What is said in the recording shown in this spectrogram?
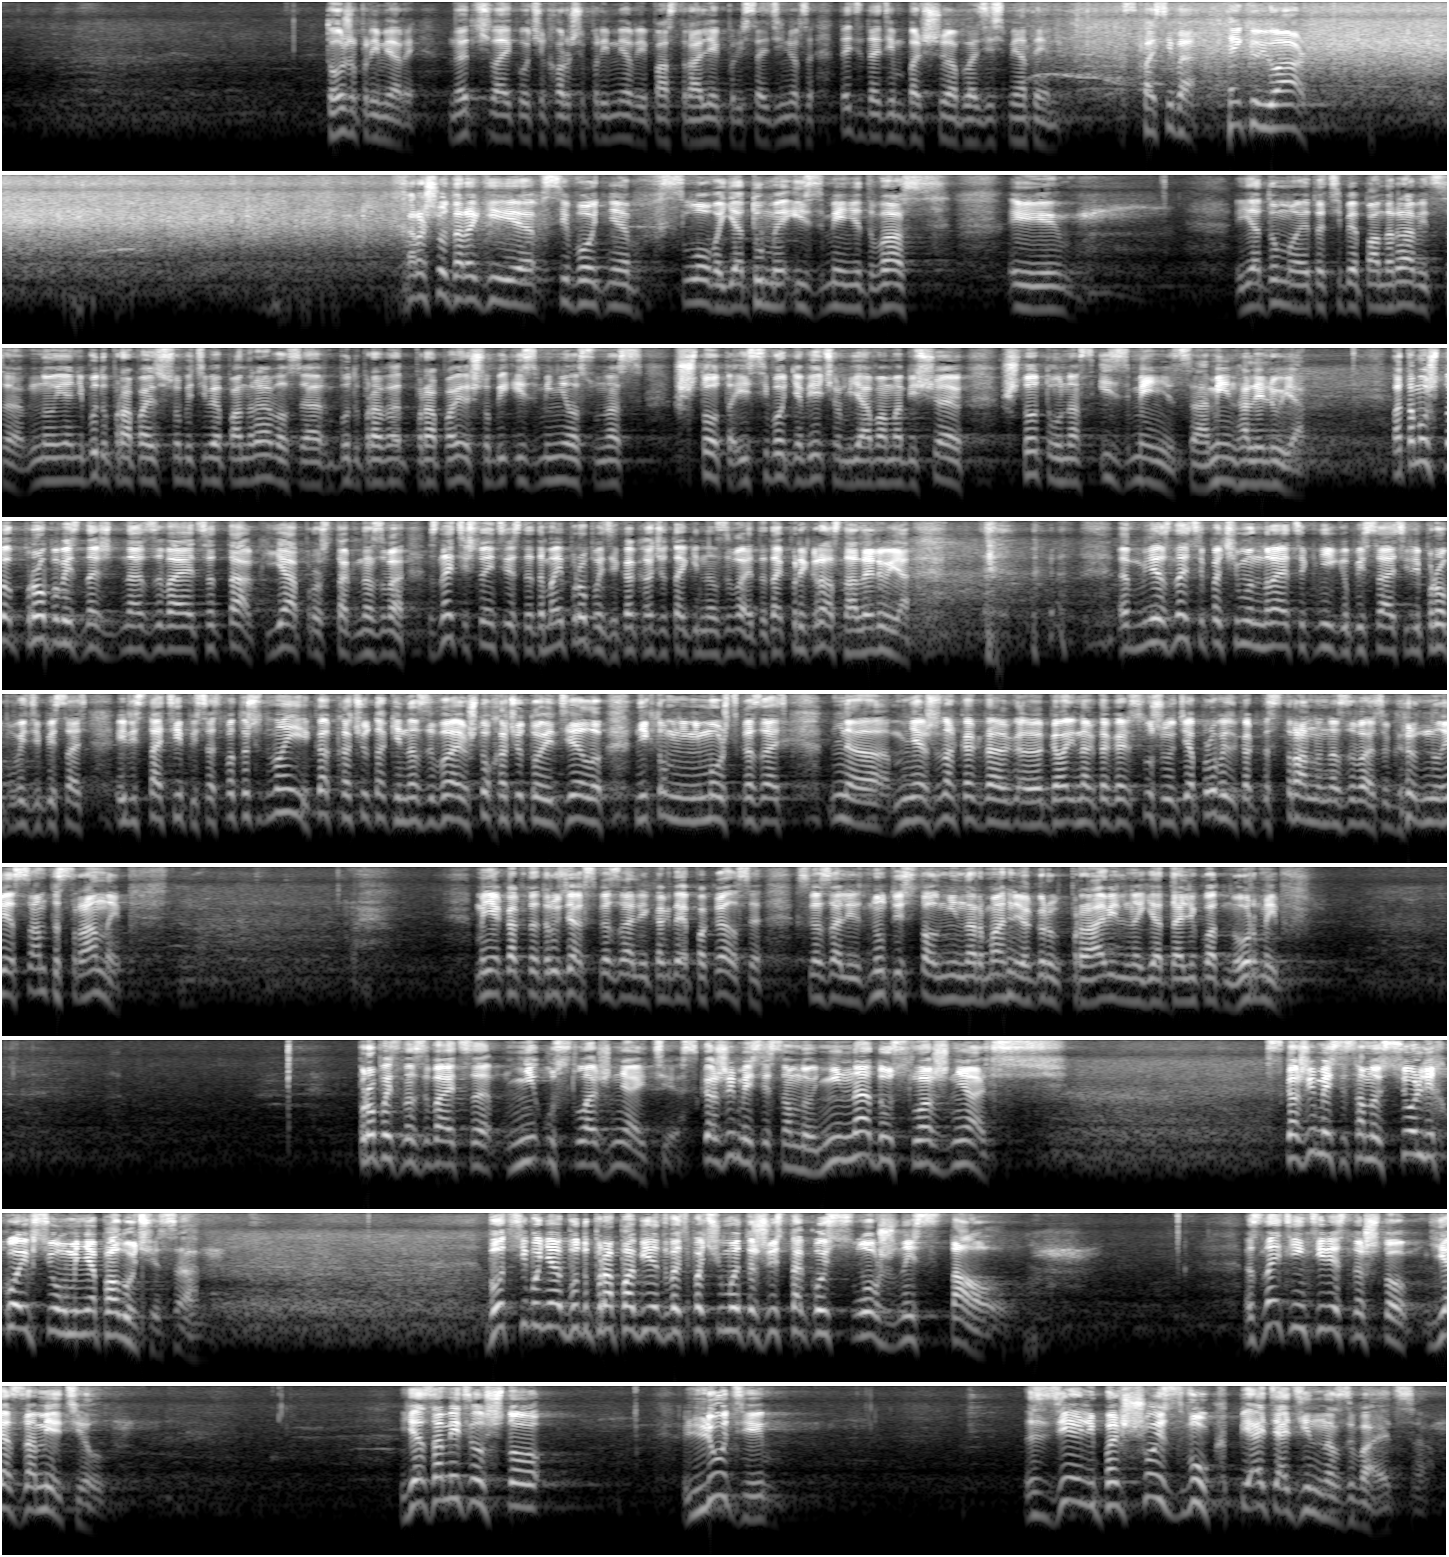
Тоже примеры. Но этот человек очень хороший пример, и пастор Олег присоединился. Дайте дадим большой аплодисменты. Спасибо. Thank you, you are. Хорошо, дорогие, сегодня слово, я думаю, изменит вас. И я думаю, это тебе понравится. Но я не буду проповедовать, чтобы тебе понравилось, а буду проповедовать, чтобы изменилось у нас что-то. И сегодня вечером я вам обещаю, что-то у нас изменится. Аминь, аллилуйя. Потому что проповедь называется так, я просто так называю. Знаете, что интересно, это мои проповеди, как хочу, так и называю. Это так прекрасно, аллилуйя. Мне, знаете, почему нравится книга писать, или проповеди писать, или статьи писать? Потому что мои. Как хочу, так и называю. Что хочу, то и делаю. Никто мне не может сказать. Э, мне жена когда э, иногда говорит, слушай, у тебя проповеди как-то странно называются. Я говорю, ну я сам-то странный. Мне как-то друзья сказали, когда я покаялся, сказали, ну ты стал ненормальный. Я говорю, правильно, я далеко от нормы. Проповедь называется «Не усложняйте». Скажи вместе со мной, не надо усложнять. Скажи вместе со мной, все легко и все у меня получится. Вот сегодня я буду проповедовать, почему эта жизнь такой сложный стал. Знаете, интересно, что я заметил. Я заметил, что люди сделали большой звук, 5.1 называется –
